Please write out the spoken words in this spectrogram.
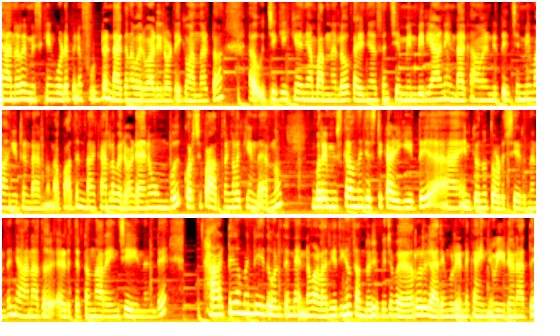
ഞാൻ റെമിസ്ക്കും കൂടെ പിന്നെ ഫുഡ് ഉണ്ടാക്കുന്ന പരിപാടിയിലോട്ടേക്ക് വന്നു കേട്ടോ. ഉച്ചയ്ക്ക് ഞാൻ പറഞ്ഞല്ലോ കഴിഞ്ഞ ദിവസം ചെമ്മീൻ ബിരിയാണി ഉണ്ടാക്കാൻ വേണ്ടിയിട്ട് ചെമ്മീൻ വാങ്ങിയിട്ടുണ്ടായിരുന്നു അപ്പോൾ അത് ഉണ്ടാക്കാനുള്ള പരിപാടി. അതിന് മുമ്പ് കുറച്ച് പാത്രങ്ങളൊക്കെ ഉണ്ടായിരുന്നു. അപ്പോൾ റെമിസ്ക്ക് അതൊന്ന് ജസ്റ്റ് കഴുകിയിട്ട് എനിക്കൊന്ന് തുടച്ചിരുന്നുണ്ട്. ഞാനത് എടുത്തിട്ടൊന്ന് അറേഞ്ച് ചെയ്യുന്നുണ്ട്. ഹാർട്ട് കമന്റ് ചെയ്തപോലെ തന്നെ എന്നെ വളരെയധികം സന്തോഷിപ്പിച്ച വേറൊരു കാര്യം കൂടിയുണ്ട് കഴിഞ്ഞ വീഡിയോനകത്ത്.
